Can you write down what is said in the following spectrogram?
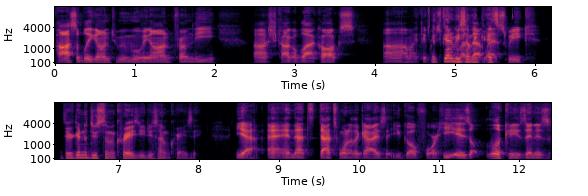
possibly going to be moving on from the uh, Chicago Blackhawks. Um, I think it's going to be something last week. If you're going to do something crazy, you do something crazy. Yeah, and that's that's one of the guys that you go for. He is look, he's in his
